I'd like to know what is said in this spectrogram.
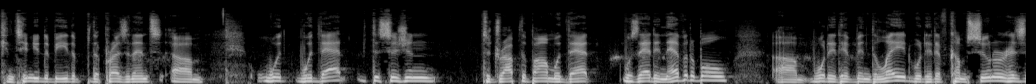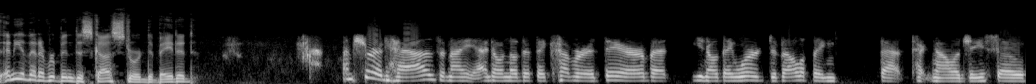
continued to be the the president, um, would would that decision to drop the bomb would that was that inevitable? Um, would it have been delayed? Would it have come sooner? Has any of that ever been discussed or debated? I'm sure it has, and I, I don't know that they cover it there, but you know they were developing that technology, so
